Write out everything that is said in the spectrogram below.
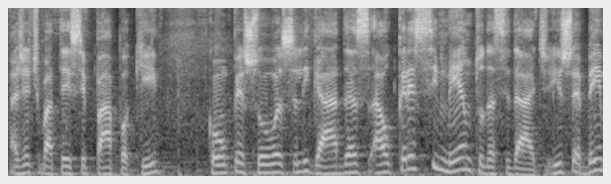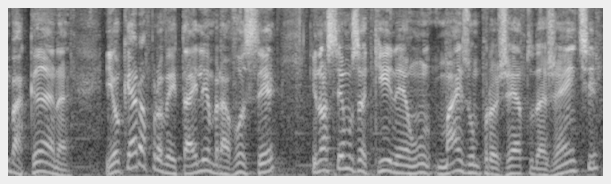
a gente bater esse papo aqui com pessoas ligadas ao crescimento da cidade. Isso é bem bacana. E eu quero aproveitar e lembrar você que nós temos aqui, né, um, mais um projeto da gente,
